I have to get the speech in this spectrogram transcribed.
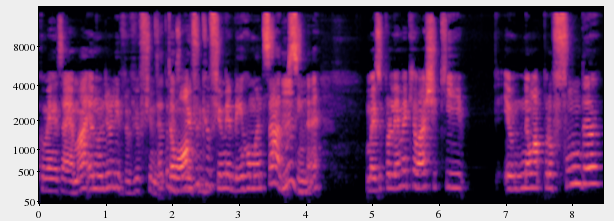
Como é Rezar e Amar, eu não li o livro, eu vi o filme. Eu então, vi o óbvio filme. que o filme é bem romantizado, Uhum. assim, né? Mas o problema é que eu acho que eu não aprofunda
